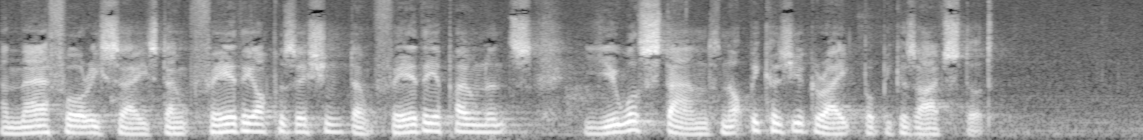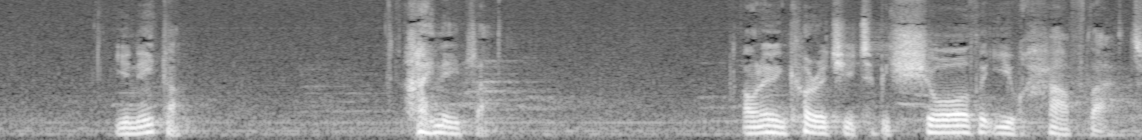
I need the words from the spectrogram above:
and therefore he says, Don't fear the opposition, don't fear the opponents. You will stand, not because you're great, but because I've stood. You need that. I need that. I want to encourage you to be sure that you have that.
